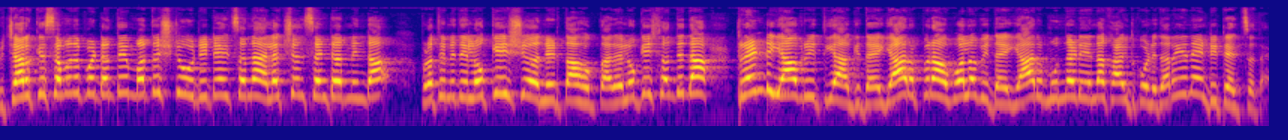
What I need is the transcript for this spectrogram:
ವಿಚಾರಕ್ಕೆ ಸಂಬಂಧಪಟ್ಟಂತೆ ಮತ್ತಷ್ಟು ಡೀಟೇಲ್ಸ್ ಅನ್ನ ಎಲೆಕ್ಷನ್ ಸೆಂಟರ್ನಿಂದ ಪ್ರತಿನಿಧಿ ಲೋಕೇಶ್ ನೀಡ್ತಾ ಹೋಗ್ತಾರೆ. ಲೋಕೇಶ್, ಸದ್ಯದ ಟ್ರೆಂಡ್ ಯಾವ ರೀತಿಯಾಗಿದೆ? ಯಾರ ಪರ ಒಲವಿದೆ? ಯಾರು ಮುನ್ನಡೆಯನ್ನ ಕಾಯ್ದುಕೊಂಡಿದ್ದಾರೆ? ಏನೇನು ಡೀಟೇಲ್ಸ್ ಇದೆ?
